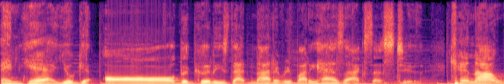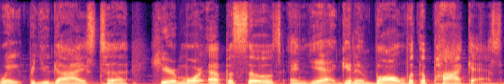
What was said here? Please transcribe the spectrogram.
And yeah, you'll get all the goodies that not everybody has access to. Cannot wait for you guys to hear more episodes and yeah, get involved with the podcast.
